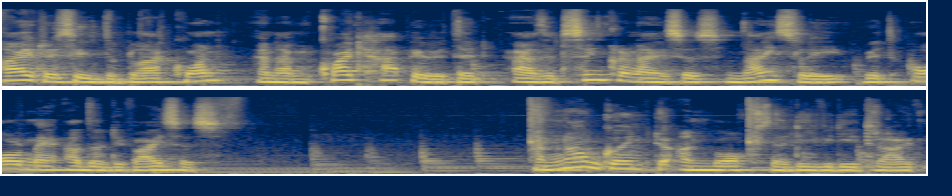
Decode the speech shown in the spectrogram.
I received the black one and I'm quite happy with it as it synchronizes nicely with all my other devices. I'm now going to unbox the DVD drive.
